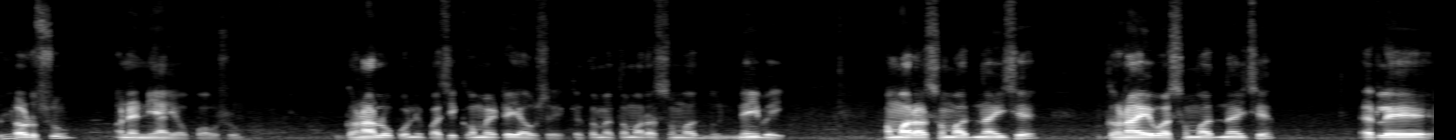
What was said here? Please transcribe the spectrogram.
લડશું અને ન્યાય અપાવશું. ઘણા લોકોની પાછી કમેન્ટ આવશે કે તમે તમારા સમાજનું નહીં ભાઈ. અમારા સમાજનાય છે, ઘણા એવા સમાજનાય છે. એટલે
